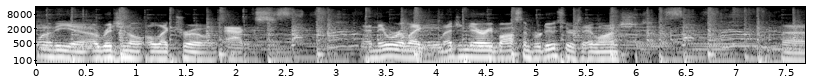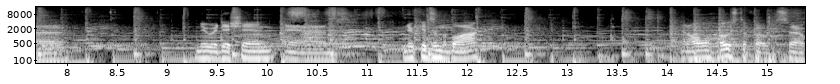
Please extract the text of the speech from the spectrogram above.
one of the uh, original electro acts, and they were like legendary Boston producers. They launched uh, New Edition and New Kids in the Block, and a whole host of folks. So,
